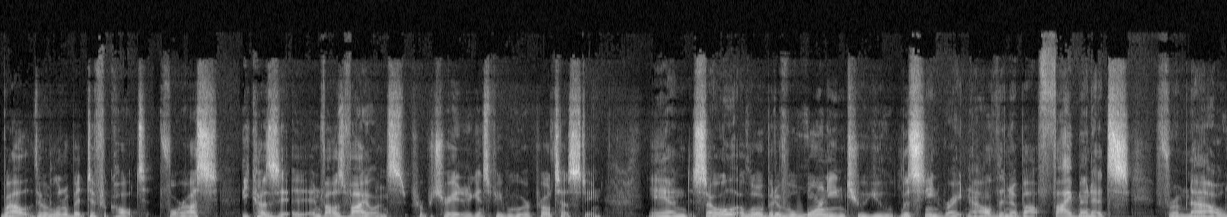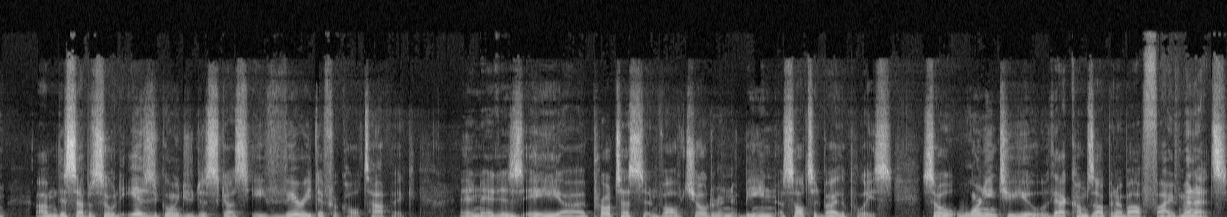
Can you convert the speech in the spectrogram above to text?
well, they're a little bit difficult for us because it involves violence perpetrated against people who are protesting. And so, a little bit of a warning to you listening right now, then about five minutes from now, um, this episode is going to discuss a very difficult topic, and it is a uh, protest that involved children being assaulted by the police. So, warning to you, that comes up in about five minutes.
